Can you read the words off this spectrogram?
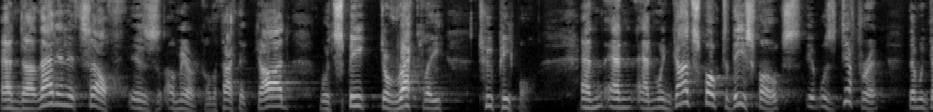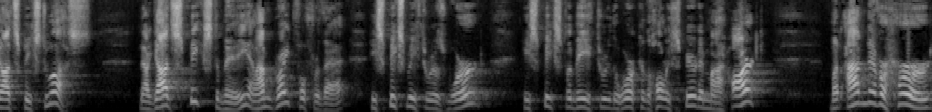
And uh, that in itself is a miracle. The fact that God would speak directly to people. And, and, and when God spoke to these folks, it was different than when God speaks to us. Now God speaks to me, and I'm grateful for that. He speaks to me through His Word. He speaks to me through the work of the Holy Spirit in my heart. But I've never heard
